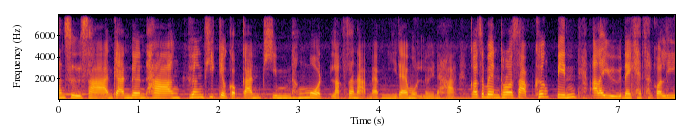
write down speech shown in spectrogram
ารสื่อสารการเดินทางเครื่องที่เกี่ยวกับการพิมพ์ทั้งหมดลักษณะแบบนี้ได้หมดเลยนะคะ ก็จะเป็นโทรศัพท์เครื่องปิ้นอะไรอยู่ใน category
